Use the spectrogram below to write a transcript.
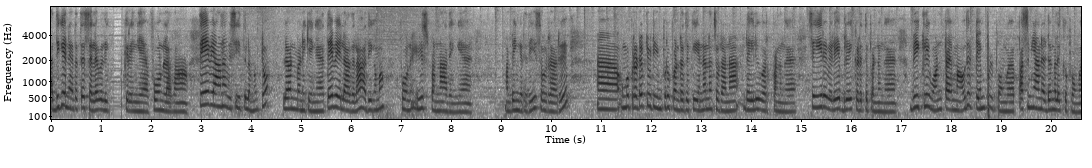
அதிக நேரத்தை செலவழிக்கிறீங்க ஃபோனில் தான். தேவையான விஷயத்தில் மட்டும் லேர்ன் பண்ணிக்கங்க. தேவையில்லாதெல்லாம் அதிகமாக ஃபோன் யூஸ் பண்ணாதீங்க. அப்படிங்கிறதையும் சொல்கிறாரு உங்கள் ப்ரொடக்டிவிட்டி இம்ப்ரூவ் பண்ணுறதுக்கு என்னென்ன சொல்கிறேன்னா டெய்லி ஒர்க் பண்ணுங்கள் செய்கிற வேலையை பிரேக் எடுத்து பண்ணுங்கள் வீக்லி ஒன் டைம் ஆகுது டெம்பிள் போங்க. பசுமையான இடங்களுக்கு போங்க.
